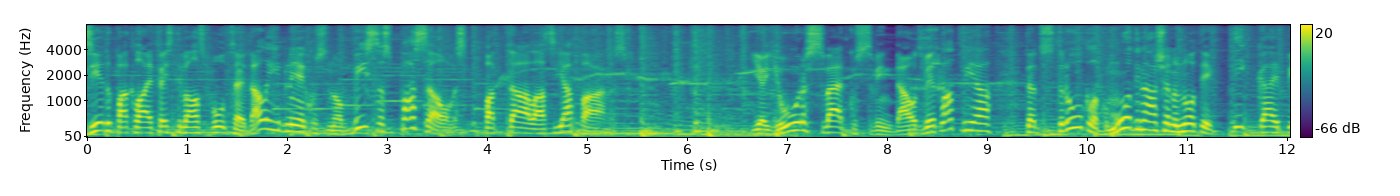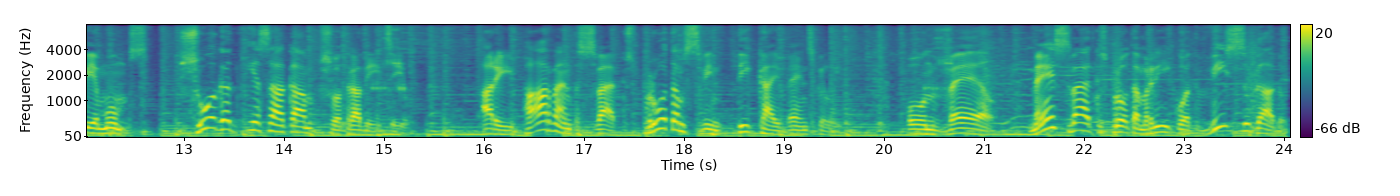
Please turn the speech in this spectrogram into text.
Ziedu paklāja festivāls pulcē dalībniekus no visas pasaules, pat tālās Japānas. Ja jūras svētkus svin daudz vietā Latvijā, tad strūklaku modināšana notiek tikai pie mums. Šogad iesākām šo tradīciju. Arī pārventas svētkus, protams, svin tikai Vēnspilī. Un vēl mēs svētkus, protams, rīkot visu gadu.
